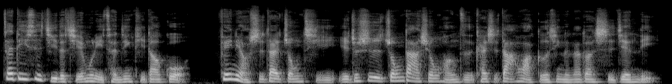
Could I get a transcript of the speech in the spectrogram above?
在第四集的节目里曾经提到过，飞鸟时代中期，也就是中大兄皇子开始大化革新的那段时间里，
